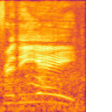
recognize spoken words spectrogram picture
for the aid.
